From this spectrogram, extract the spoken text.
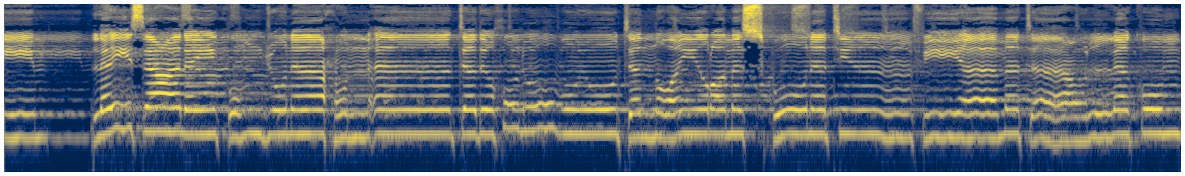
ليس عليكم جناح أن تدخلوا بيوتا غير مسكونة فيها متاع لكم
